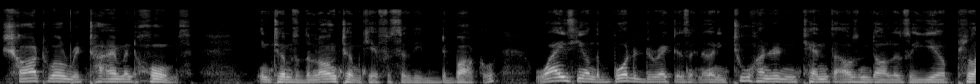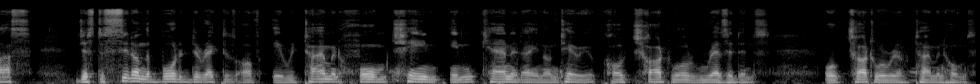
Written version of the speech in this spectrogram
Chartwell Retirement Homes in terms of the long term care facility debacle? Why is he on the board of directors and earning $210,000 a year plus just to sit on the board of directors of a retirement home chain in Canada, in Ontario, called Chartwell Residence or Chartwell Retirement Homes?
